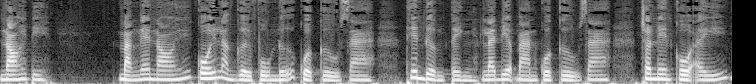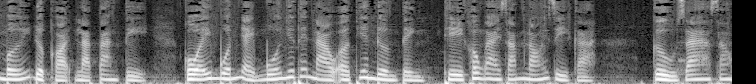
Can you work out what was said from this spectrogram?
Nói đi. Mà nghe nói cô ấy là người phụ nữ của cửu gia. Thiên đường tình là địa bàn của cửu gia. Cho nên cô ấy mới được gọi là tang tỷ. Cô ấy muốn nhảy múa như thế nào ở thiên đường tình thì không ai dám nói gì cả. Cửu gia sao?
